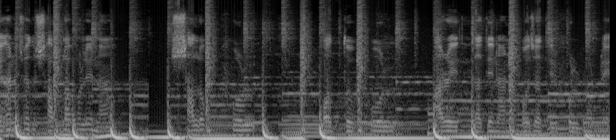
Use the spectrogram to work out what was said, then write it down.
এখানে শুধু শাপলা ফুলই না, শালুক ফুল, পদ্ম ফুল আরও ইত্যাদি নানা প্রজাতির ফুল ফোটে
